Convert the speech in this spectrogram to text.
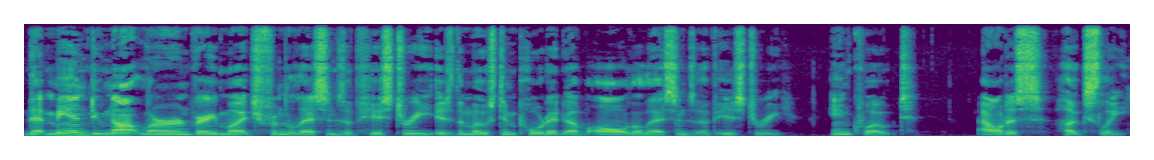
That men do not learn very much from the lessons of history is the most important of all the lessons of history. End quote. Aldous Huxley.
